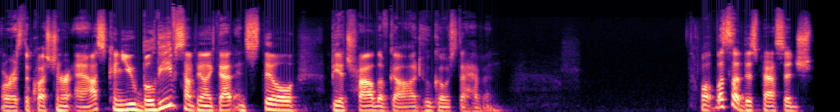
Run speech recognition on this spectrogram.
Or as the questioner asks, can you believe something like that and still be a child of God who goes to heaven? Well, let's let this passage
